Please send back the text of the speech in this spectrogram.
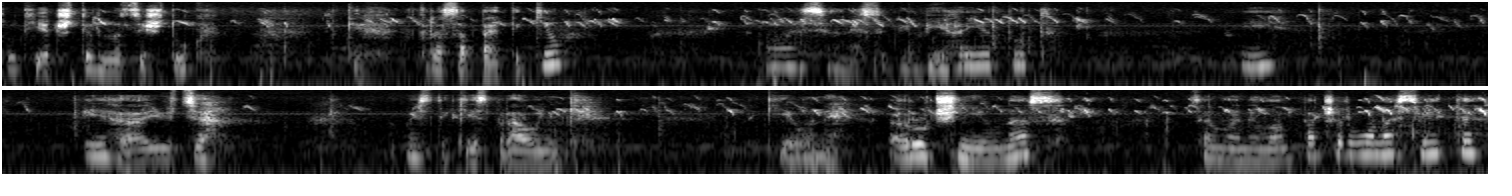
Тут є 14 штук таких красапетиків. Ось вони собі бігають тут і, і граються. Ось такі справоньки. Такі вони ручні у нас. Це в мене лампа червона світить.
